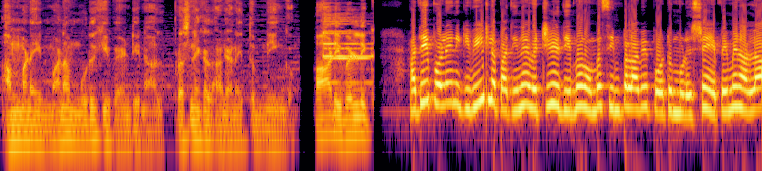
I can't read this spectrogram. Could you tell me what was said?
அம்மனை மனம் உருகி வேண்டினால் பிரச்சனைகள் அனைத்தும் நீங்கும். ஆடி வெள்ளி அதே போல் இன்றைக்கி வீட்டில் பார்த்தீங்கன்னா வெற்றிலை தீபம் ரொம்ப சிம்பிளாகவே போட்டு முடிச்சிட்டேன். எப்பயுமே நல்லா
